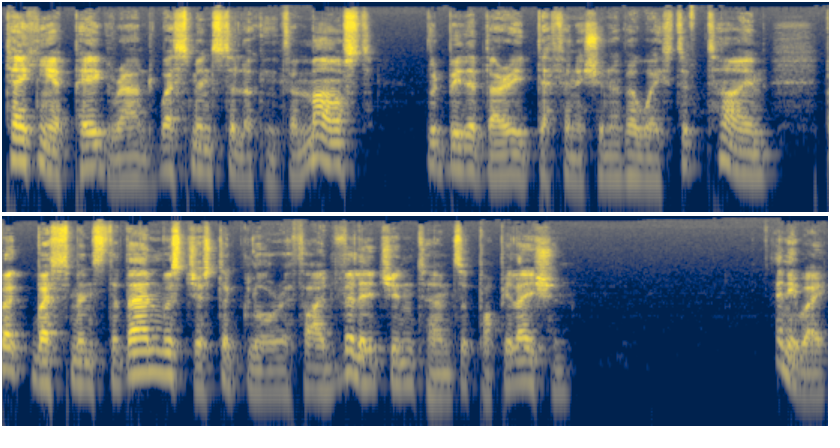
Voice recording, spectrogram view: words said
taking a pig round Westminster looking for mast would be the very definition of a waste of time, but Westminster then was just a glorified village in terms of population. Anyway,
